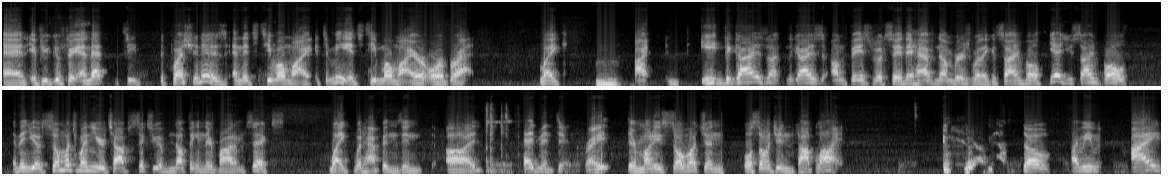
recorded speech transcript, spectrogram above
and if you could fit, and that see the question is, and it's Timo Meier. To me, it's Timo Meier or Bratt. Like Hmm. he, the guys on the guys on Facebook say they have numbers where they could sign both. Yeah, you sign both, and then you have so much money in your top six, you have nothing in their bottom six, like what happens in uh, Edmonton, right? Their money's so much in well, so much in the top line. So I mean, I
